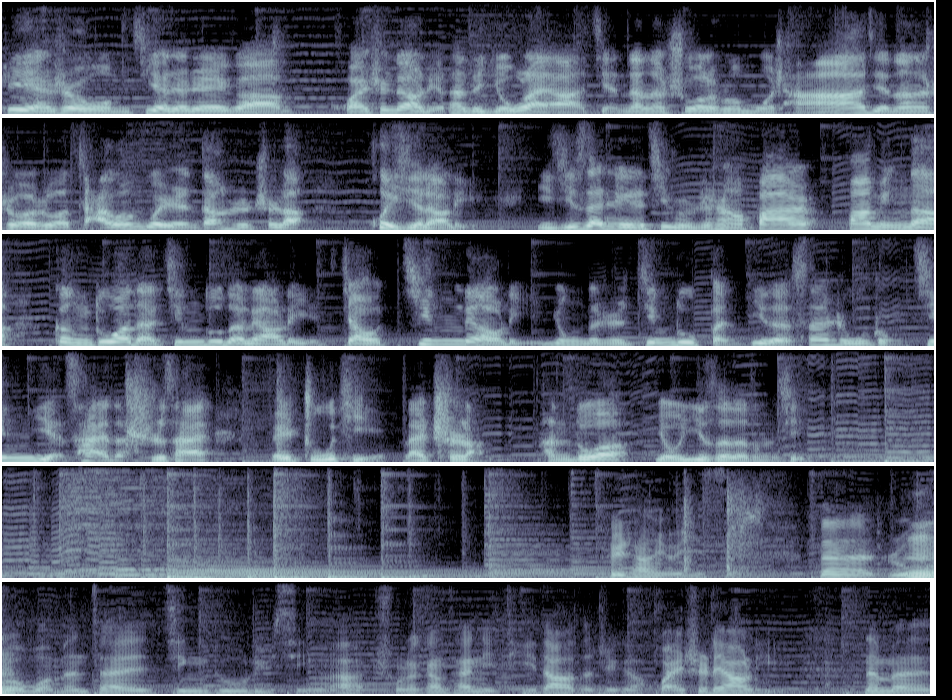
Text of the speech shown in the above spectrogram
这也是我们借着这个怀石料理它的由来啊，简单的说了说抹茶，简单的说了说达官贵人当时吃的会席料理。以及在这个基础之上发发明的更多的京都的料理，叫京料理，用的是京都本地的三十五种京野菜的食材为主体来吃的，很多有意思的东西，非常有意思。那如果我们在京都旅行啊，除了刚才你提到的这个怀石料理，那么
